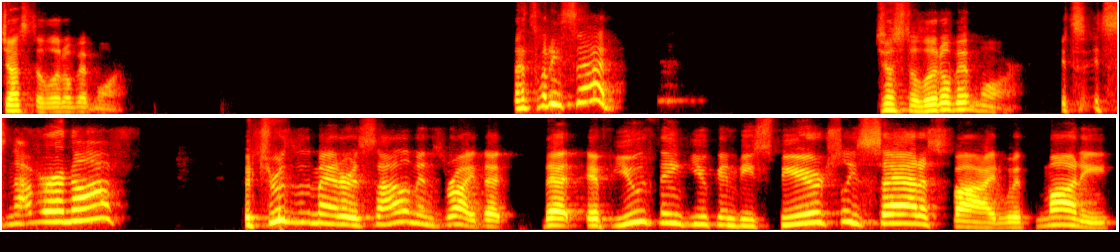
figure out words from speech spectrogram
Just a little bit more. That's what he said. Just a little bit more. It's, it's never enough. The truth of the matter is, Solomon's right that, that if you think you can be spiritually satisfied with money,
